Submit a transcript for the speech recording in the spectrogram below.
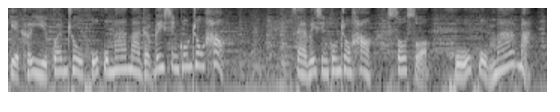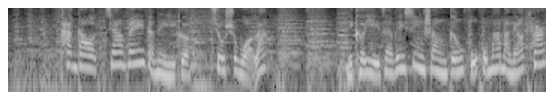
也可以关注虎虎妈妈的微信公众号，在微信公众号搜索“虎虎妈妈”，看到加微的那一个就是我啦。你可以在微信上跟虎虎妈妈聊天。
